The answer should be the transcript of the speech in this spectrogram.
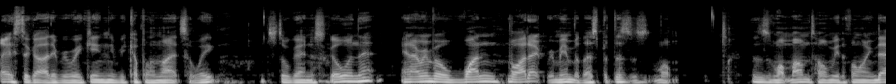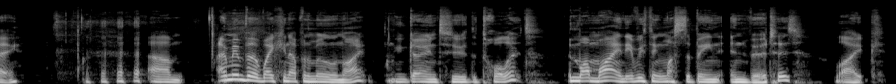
I used to go out every weekend, every couple of nights a week, still going to school and that. And I remember one, well, I don't remember this, but this is what, this is what mum told me the following day. um, I remember waking up in the middle of the night and going to the toilet. In my mind, everything must have been inverted, like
